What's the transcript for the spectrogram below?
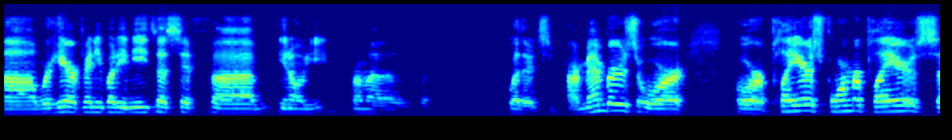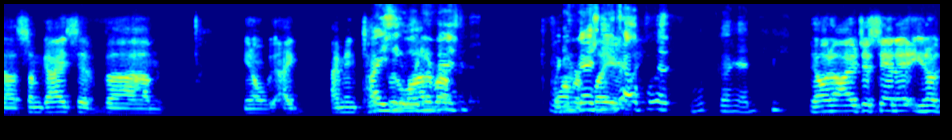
Uh, we're here if anybody needs us, if, uh, you know, from a, whether it's our members or, or players, former players, uh, some guys have, um, you know, I, I'm in touch with a lot of our guys, what do you former guys need players. help with? Go ahead. No, no, I was just saying that, you know,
